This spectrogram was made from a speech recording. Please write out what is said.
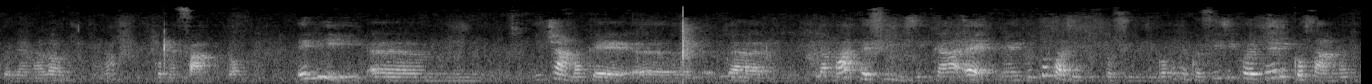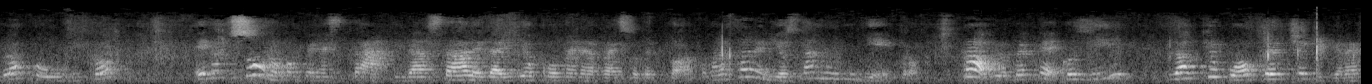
quelle analogiche, no? come fatto e lì ehm, diciamo che eh, la, la, parte fisica è, è tutto quasi tutto fisico, comunque fisico e eterico fanno un blocco unico e non sono compenetrati da astrale e da io come nel resto del corpo, ma l'astrale e l'io stanno indietro, proprio perché così l'occhio può percepire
